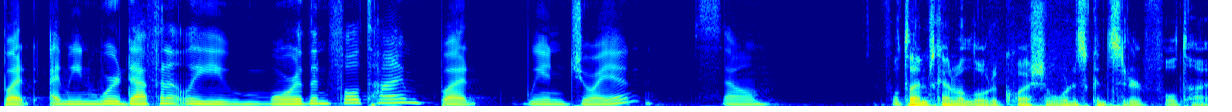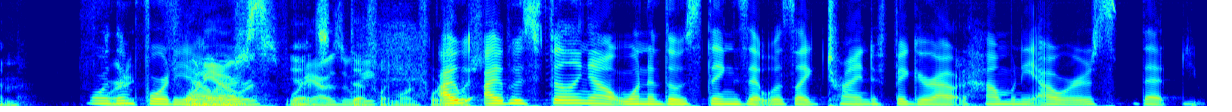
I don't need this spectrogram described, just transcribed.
But I mean, we're definitely more than full time, but we enjoy it. So Full time's kind of a loaded question. What is considered full time? More than 40, 40 hours. hours. 40 yeah, it's hours a week. definitely more than 40 I, hours. w- I was filling out one of those things that was like trying to figure out how many hours that you-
